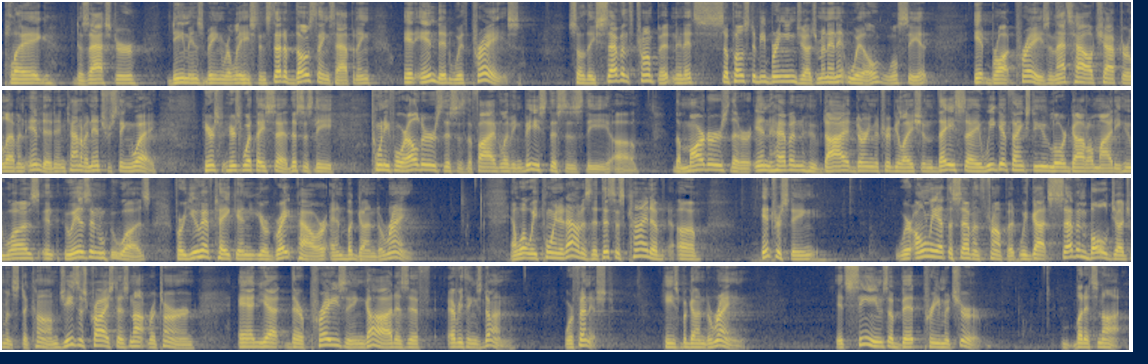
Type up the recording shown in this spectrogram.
plague, disaster, demons being released, instead of those things happening, it ended with praise. So the seventh trumpet, and it's supposed to be bringing judgment, and it will, we'll see it, it brought praise. And that's how chapter 11 ended in kind of an interesting way. Here's, here's what they said this is the 24 elders, this is the five living beasts, this is the, uh, the martyrs that are in heaven who've died during the tribulation. They say, We give thanks to you, Lord God Almighty, who, was and, who is and who was, for you have taken your great power and begun to reign. And what we pointed out is that this is kind of uh, interesting we're only at the seventh trumpet. We've got seven bowl judgments to come. Jesus Christ has not returned, and yet they're praising God as if everything's done. We're finished. He's begun to reign. It seems a bit premature, but it's not.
